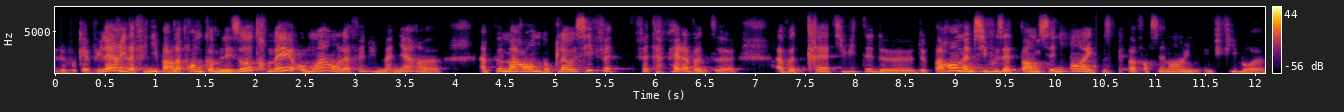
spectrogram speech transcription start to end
le vocabulaire, il a fini par l'apprendre comme les autres, mais au moins on l'a fait d'une manière euh, un peu marrante. Donc là aussi, faites, faites appel à votre euh, à votre créativité de, de parents, même si vous n'êtes pas enseignant et que vous n'avez pas forcément une, une, fibre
